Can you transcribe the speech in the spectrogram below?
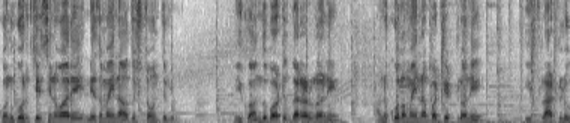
కొనుగోలు చేసిన వారే నిజమైన అదృష్టవంతులు. మీకు అందుబాటు ధరల్లోనే అనుకూలమైన బడ్జెట్లోనే ఈ ఫ్లాట్లు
